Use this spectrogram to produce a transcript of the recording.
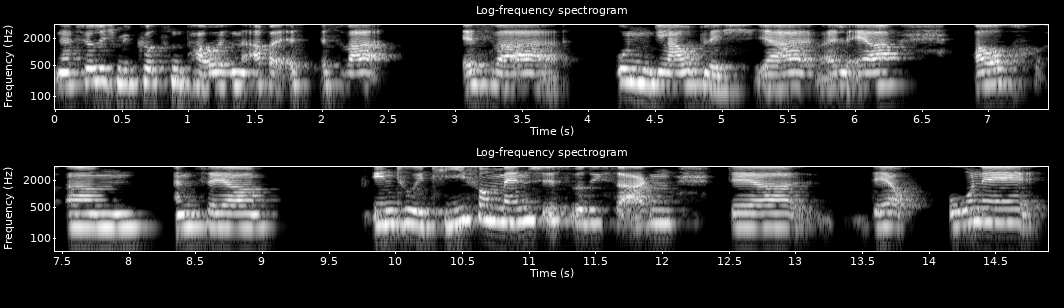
natürlich mit kurzen Pausen, aber es, es war, es war unglaublich, ja, weil er auch ähm, ein sehr intuitiver Mensch ist, würde ich sagen, der, der ohne,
